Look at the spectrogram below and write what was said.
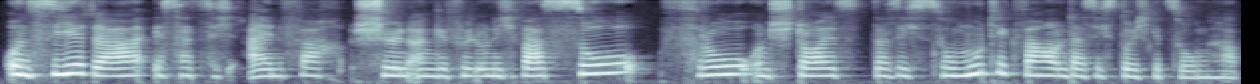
und siehe da, es hat sich einfach schön angefühlt und ich war so froh und stolz, dass ich so mutig war und dass ich es durchgezogen habe.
